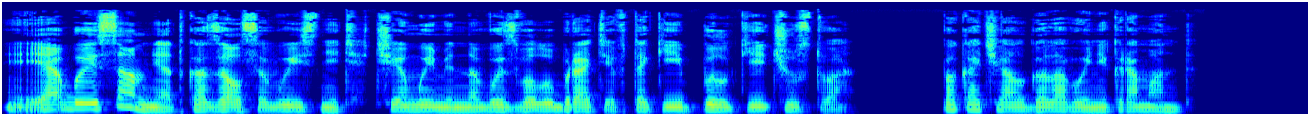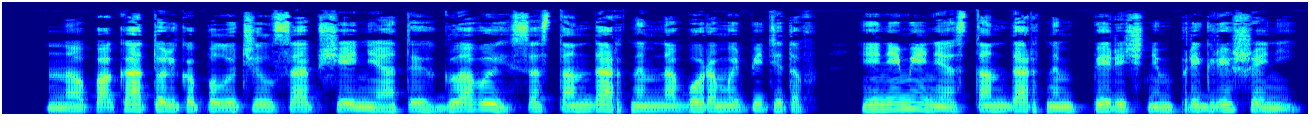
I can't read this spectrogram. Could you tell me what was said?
«Я бы и сам не отказался выяснить, чем именно вызвал у братьев такие пылкие чувства», — покачал головой некромант. Но пока только получил сообщение от их главы со стандартным набором эпитетов и не менее стандартным перечнем прегрешений.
